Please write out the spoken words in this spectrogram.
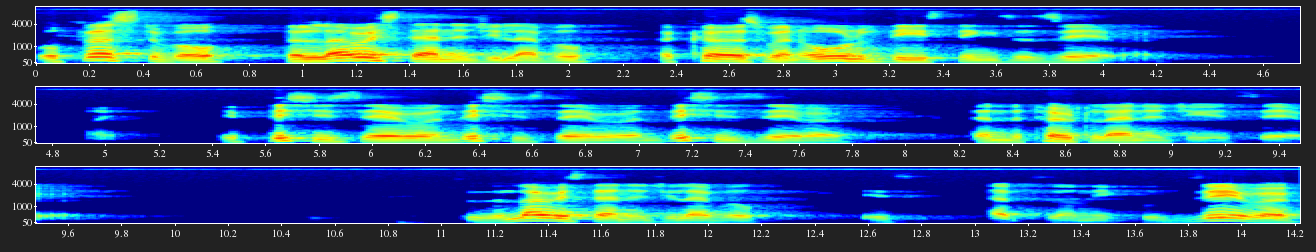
Well, first of all, the lowest energy level occurs when all of these things are zero. Right? If this is zero and this is zero and this is zero, then the total energy is zero. So the lowest energy level epsilon equals zero.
